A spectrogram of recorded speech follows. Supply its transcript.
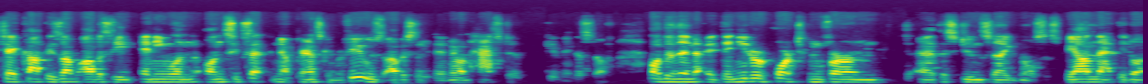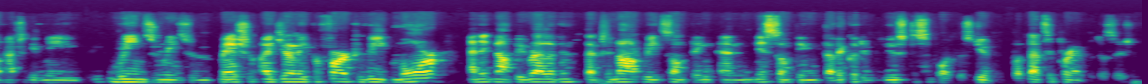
take copies of. Obviously, anyone unsuccessful, now parents can refuse. Obviously, they don't have to give me the stuff. Other than they need a report to confirm uh, the student's diagnosis. Beyond that, they don't have to give me reams and reams of information. I generally prefer to read more and it not be relevant than to not read something and miss something that I could have used to support the student. But that's a parental decision.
